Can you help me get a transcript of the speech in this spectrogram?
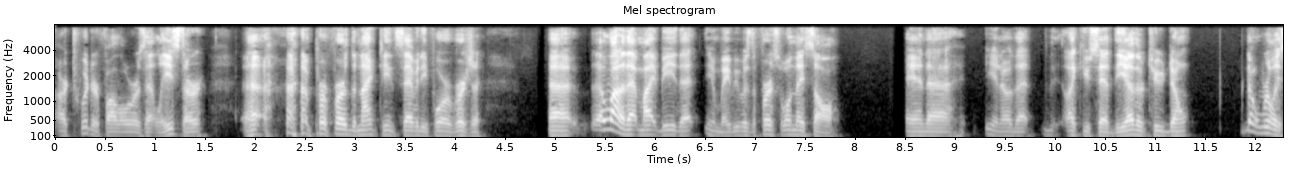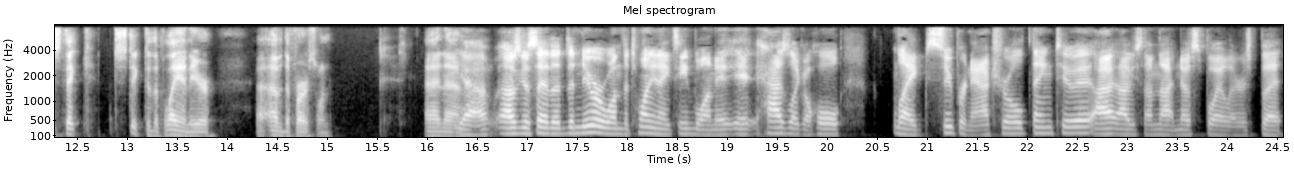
our Twitter followers at least are uh, preferred the 1974 version. Uh, a lot of that might be that you know maybe it was the first one they saw, and uh, you know that like you said, the other two don't don't really stick stick to the plan here uh, of the first one. And uh, yeah, I was gonna say the the newer one, the 2019 one, it, it has like a whole like supernatural thing to it. I obviously I'm not no spoilers, but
